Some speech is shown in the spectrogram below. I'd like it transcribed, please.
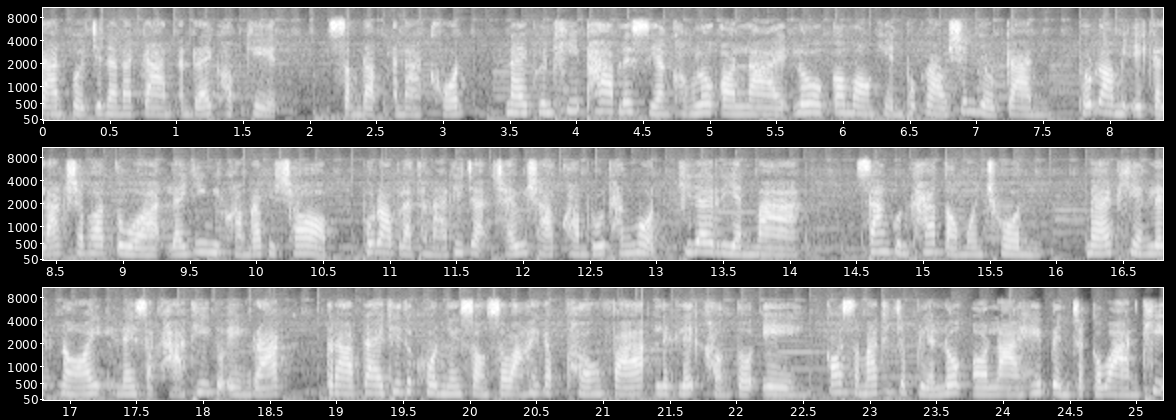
การเปิดจินตนาการอันไร้ขอบเขตสำหรับอนาคต ในพื้นที่ภาพและเสียงของโลกออนไลน์ โลกก็มองเห็นพวกเราเช่นเดียวกัน พวกเรามีเอกลักษณ์เฉพาะตัว และยิ่งมีความรับผิดชอบ พวกเราปรารถนาที่จะใช้วิชาความรู้ทั้งหมดที่ได้เรียนมา สร้างคุณค่าต่อมวลชน แม้เพียงเล็กน้อยในสาขาที่ตัวเองรัก ตราบใดที่ทุกคนยังส่องสว่างให้กับท้องฟ้าเล็กๆ ของตัวเอง ก็สามารถที่จะเปลี่ยนโลกออนไลน์ให้เป็นจักรวาลที่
